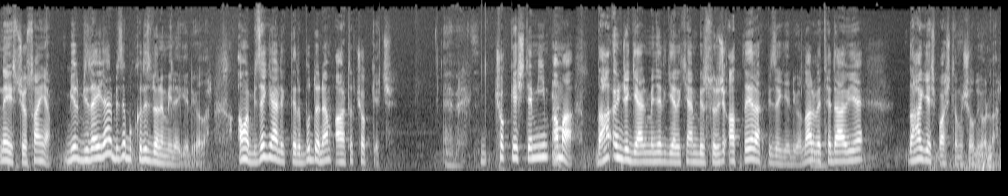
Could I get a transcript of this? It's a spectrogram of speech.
ne istiyorsan yap. Bir bireyler bize bu kriz dönemiyle geliyorlar. Ama bize geldikleri bu dönem artık çok geç. evet. Çok geç demeyeyim ama daha önce gelmeleri gereken bir süreci atlayarak bize geliyorlar ve tedaviye daha geç başlamış oluyorlar.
